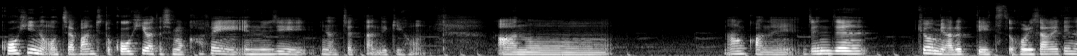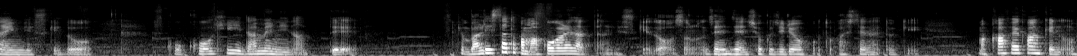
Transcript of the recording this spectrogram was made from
コーヒーのお茶番ちょっとコーヒー私もカフェイン NG になっちゃったんで基本。あのー、なんかね全然興味あるって言いつつ掘り下げてないんですけどこうコーヒーダメになってバリスタとかも憧れだったんですけどその全然食事療法とかしてない時、まあ、カフェ関係の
